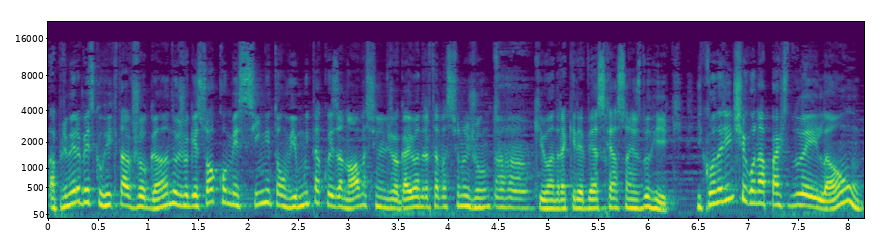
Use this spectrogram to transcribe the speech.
a primeira vez que o Rick tava jogando, eu joguei só o comecinho, então vi muita coisa nova assistindo ele jogar e o André tava assistindo junto, Aham. que o André queria ver as reações do Rick. E quando a gente chegou na parte do leilão,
